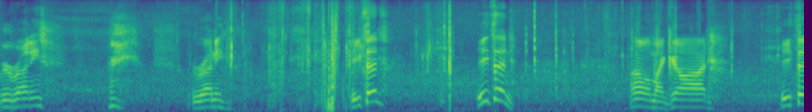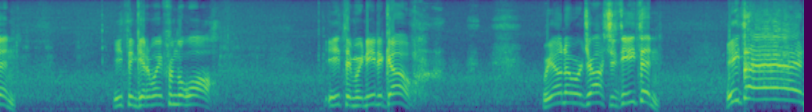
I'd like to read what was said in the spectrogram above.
we were running. We were running. Ethan? Ethan! Oh my god. Ethan! Ethan, get away from the wall. Ethan, we need to go. We don't know where Josh is. Ethan! Ethan!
